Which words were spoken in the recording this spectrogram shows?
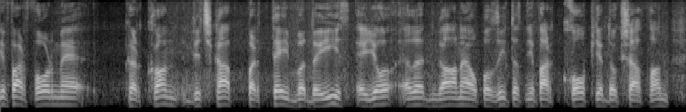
një farë forme kërkon diçka përtej BDI-së e jo edhe nga ana e opozitës një farë kopje do kisha thënë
